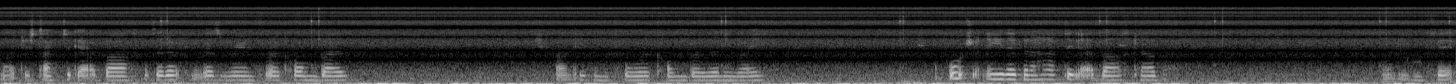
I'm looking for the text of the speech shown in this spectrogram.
Might just have to get a bath because I don't think there's room for a combo. She can't even afford a combo anyway. Unfortunately, they're going to have to get a bathtub. Won't even fit.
